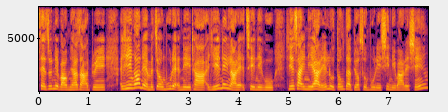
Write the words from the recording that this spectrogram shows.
ဆယ်စုနှစ်ပေါင်းများစွာအတွင်း အရင်ကနဲ့ မကြုံဖူးတဲ့ အနေအထား၊အရေးနိမ့်လာတဲ့ အခြေအနေကို ရင်ဆိုင်နေရတယ်လို့ သုံးသပ် ပြောဆိုမှုတွေ ရှိနေပါတယ်။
